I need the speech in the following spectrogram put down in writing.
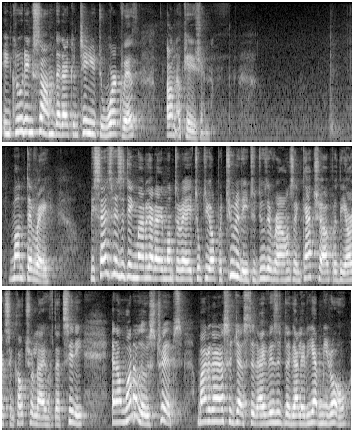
including some that I continue to work with on occasion. Monterrey. Besides visiting Margara and Monterrey, I took the opportunity to do the rounds and catch up with the arts and cultural life of that city and on one of those trips, Margara suggested I visit the Galeria Miró,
